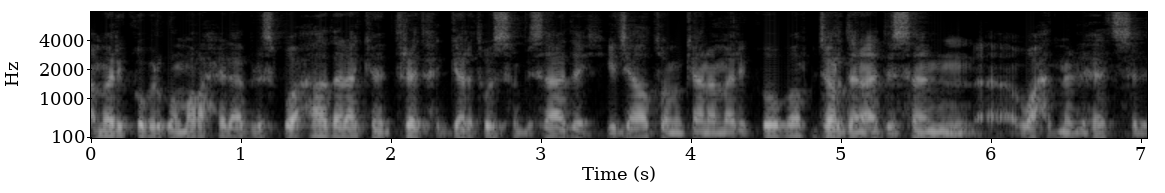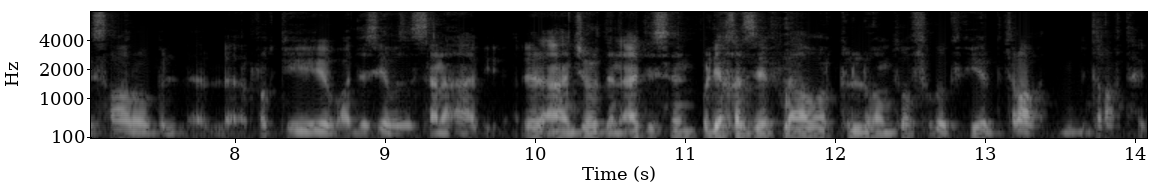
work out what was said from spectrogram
أماري كوبر يقول ما راح يلعب الأسبوع هذا لكن ال trade حق جاريت ويلسون بيساعده يجي على طول مكان أماري كوبر. جوردن أديسون آه، واحد من ال hits اللي صاروا بال rookie wide receivers السنة هذه. للآن جوردن أديسون واللي اخذ زي فلاورز كلهم توفقوا كثير بال draft بال draft حقه.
